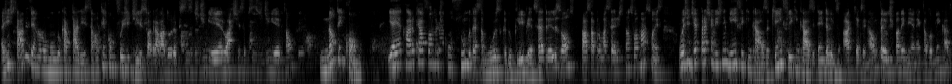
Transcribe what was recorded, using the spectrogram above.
a gente está vivendo num mundo capitalista, não tem como fugir disso. A gravadora precisa de dinheiro, o artista precisa de dinheiro, então não tem como. E aí é claro que a forma de consumo dessa música, do clipe, etc., eles vão passar por uma série de transformações. Hoje em dia, praticamente ninguém fica em casa. Quem fica em casa e tem televisão. Ah, quer dizer, não no período de pandemia, né? Que tá todo mundo em casa.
